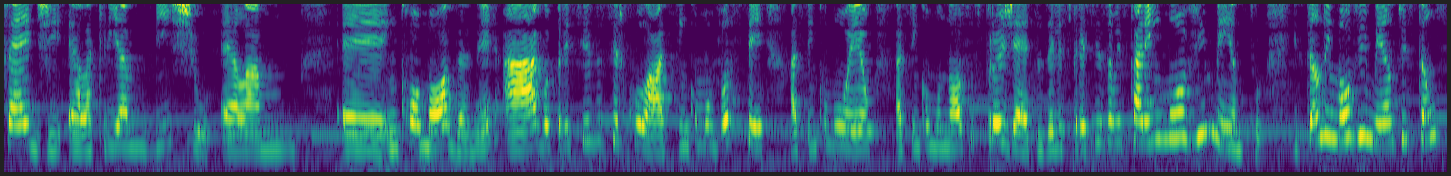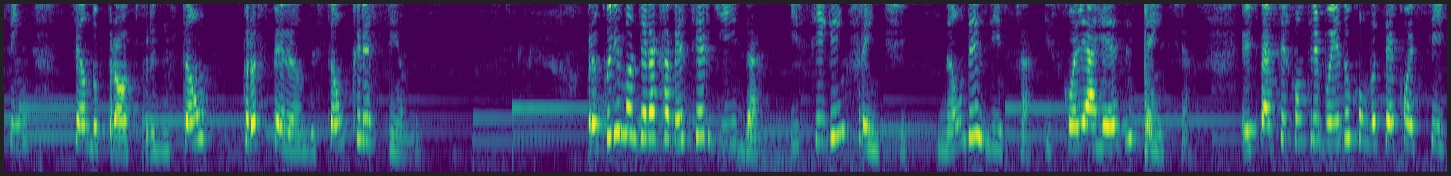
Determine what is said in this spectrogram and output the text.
fede, ela cria bicho, ela é, incomoda, né? A água precisa circular, assim como você, assim como eu, assim como nossos projetos. Eles precisam estar em movimento. Estando em movimento, estão sim sendo prósperos, estão prosperando, estão crescendo. Procure manter a cabeça erguida e siga em frente. Não desista, escolha a resistência. Eu espero ter contribuído com você com esse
